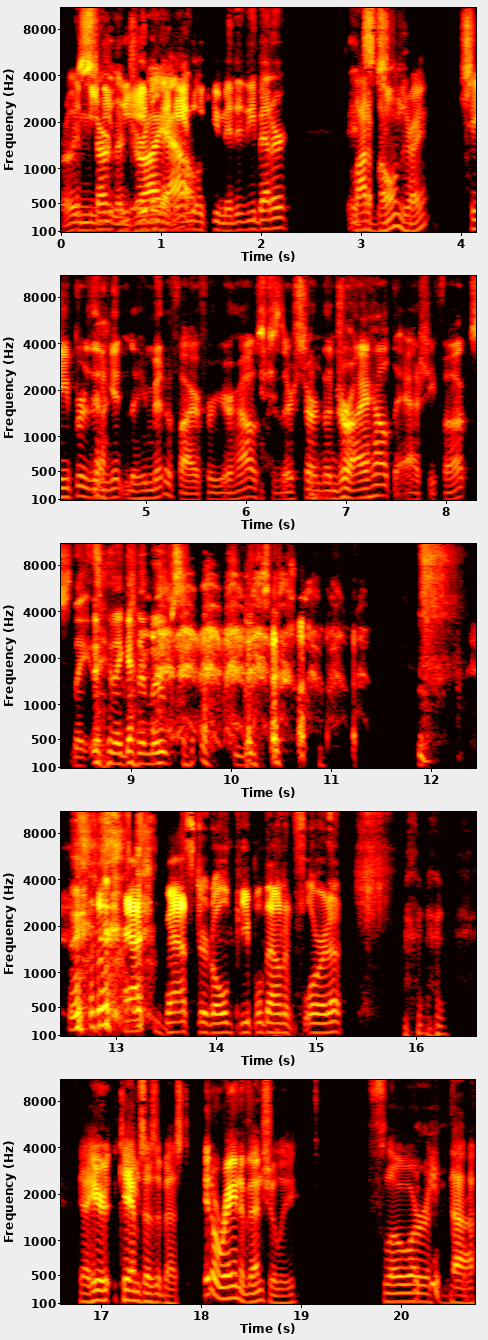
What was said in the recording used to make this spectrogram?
Bro, it's starting to immediately able dry to out. handle humidity better. A lot of bones, right? Cheaper than getting the humidifier for your house because they're starting to dry out the ashy fucks. They they got to move. Ash bastard old people down in Florida. yeah, here Cam says it best. It'll rain eventually. Florida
